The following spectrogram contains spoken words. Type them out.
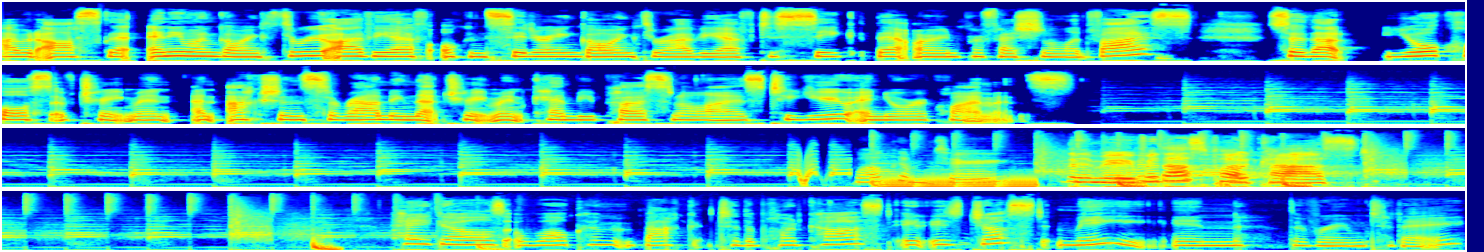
I would ask that anyone going through IVF or considering going through IVF to seek their own professional advice so that your course of treatment and actions surrounding that treatment can be personalized to you and your requirements. Welcome to the Move With Us podcast. Hey girls, welcome back to the podcast. It is just me in the room today,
